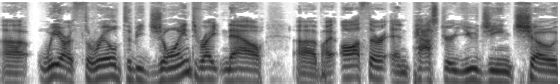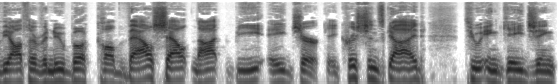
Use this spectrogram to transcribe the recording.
Uh, we are thrilled to be joined right now uh, by author and pastor Eugene Cho, the author of a new book called Thou Shalt Not Be a Jerk, a Christian's Guide to Engaging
